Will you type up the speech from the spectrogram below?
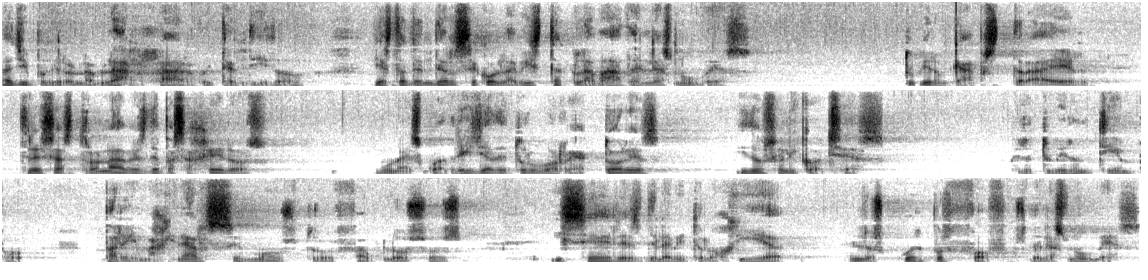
Allí pudieron hablar largo y tendido y hasta tenderse con la vista clavada en las nubes tuvieron que abstraer tres astronaves de pasajeros, una escuadrilla de turborreactores y dos helicoches. Pero tuvieron tiempo para imaginarse monstruos fabulosos y seres de la mitología en los cuerpos fofos de las nubes.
